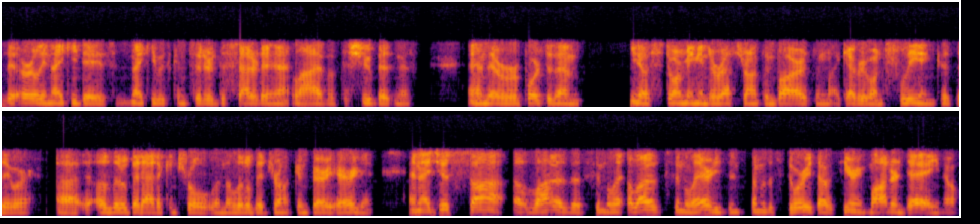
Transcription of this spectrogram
the early Nike days. Nike was considered the Saturday Night Live of the shoe business, and there were reports of them, you know, storming into restaurants and bars and like everyone fleeing because they were uh, a little bit out of control and a little bit drunk and very arrogant. And I just saw a lot of the similar, a lot of similarities in some of the stories I was hearing modern day. You know,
